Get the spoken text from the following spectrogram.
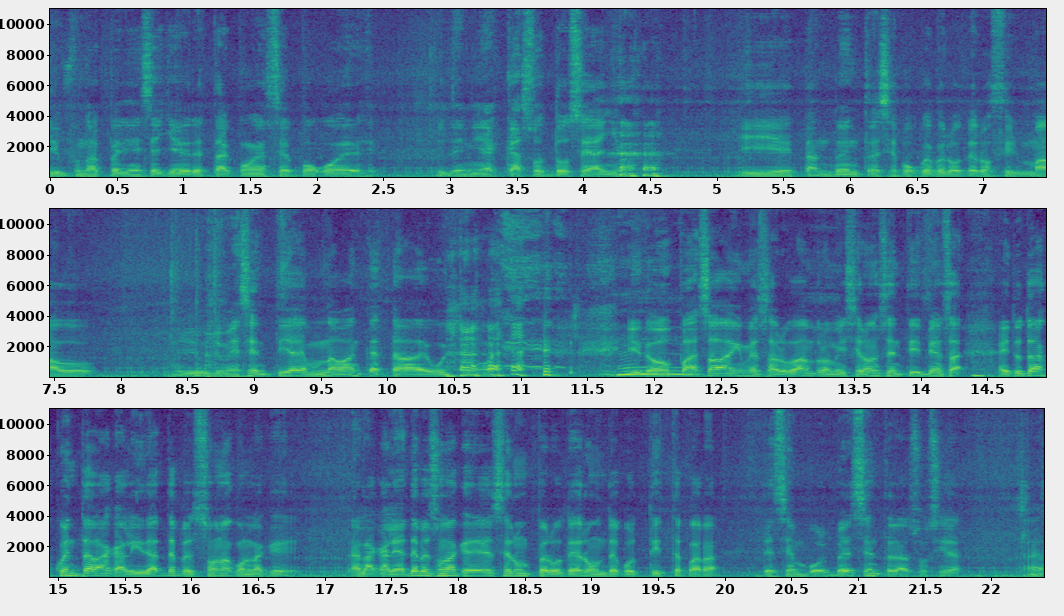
y fue una experiencia chévere estar con ese poco de... Yo tenía escasos 12 años y estando entre ese poco de peloteros firmados, yo, yo me sentía en una banca, estaba de último y todos pasaban y me saludaban, pero me hicieron sentir bien. O sea, ahí tú te das cuenta de la calidad de persona con la que, la calidad de persona que debe ser un pelotero, un deportista para desenvolverse entre la sociedad. Claro.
